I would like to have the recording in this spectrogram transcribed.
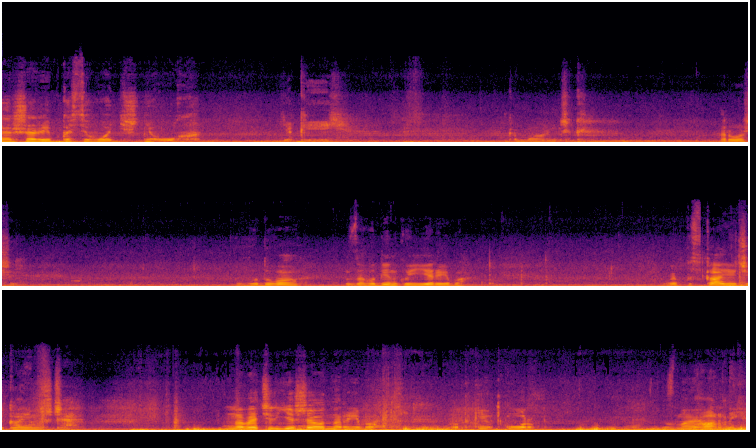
Перша рибка сьогоднішня. Ох, який. Кабанчик. Хороший. Годував, за годинку є риба. Випускаю і чекаємо ще. На вечір є ще одна риба. Отакий от короб. Знаю гарний.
